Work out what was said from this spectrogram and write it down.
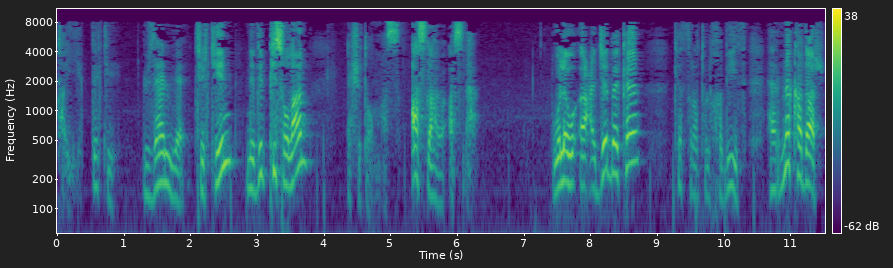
tayyib. De ki güzel ve çirkin nedir? Pis olan eşit olmaz. Asla ve asla. وَلَوْ أَعْجَبَكَ كَثْرَةُ الْخَب۪يثِ Her ne kadar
